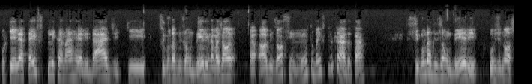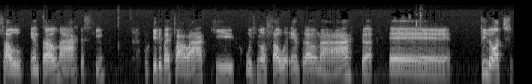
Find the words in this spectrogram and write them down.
Porque ele até explica na realidade que, segundo a visão dele, né, mas é uma, é uma visão assim muito bem explicada, tá? Segundo a visão dele, os dinossauros entraram na arca, sim, porque ele vai falar que os dinossauros entraram na arca é, filhote.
